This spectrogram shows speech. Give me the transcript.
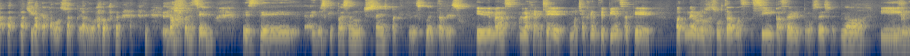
pinche cajoso, pero... no, en serio. Este, hay veces que pasan muchos años para que te des cuenta de eso. Y además, la gente, mucha gente piensa que va a tener los resultados sin pasar el proceso. No. Y Sí.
